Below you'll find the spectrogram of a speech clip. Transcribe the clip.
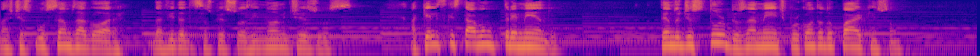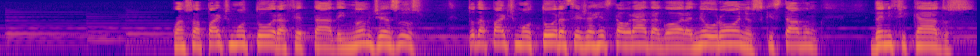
Nós te expulsamos agora da vida dessas pessoas em nome de Jesus. Aqueles que estavam tremendo, tendo distúrbios na mente por conta do Parkinson, com a sua parte motora afetada, em nome de Jesus, toda a parte motora seja restaurada agora, neurônios que estavam danificados,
